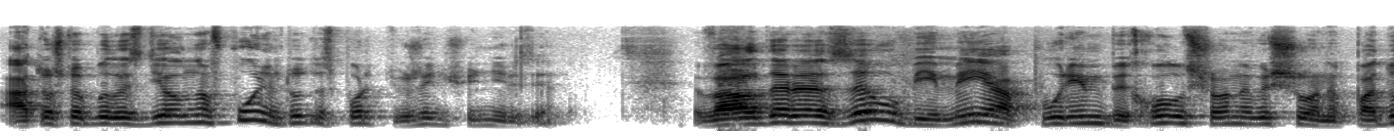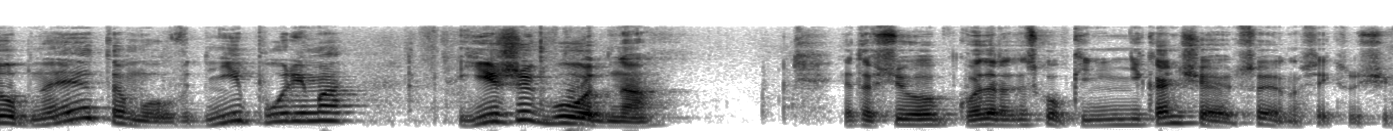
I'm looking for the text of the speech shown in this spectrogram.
А то, что было сделано в Пурим, тут испортить уже ничего нельзя. Валдера зеубимея Пурим бихол шона вишона. Подобно этому в дни Пурима ежегодно. Это все квадратные скобки не, не кончаются, я на всякий случай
